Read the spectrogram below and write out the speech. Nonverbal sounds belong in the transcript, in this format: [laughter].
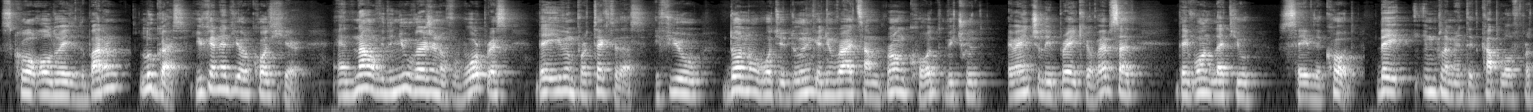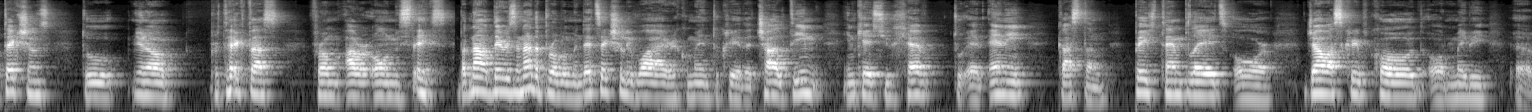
Scroll all the way to the bottom. Look guys, you can add your code here. And now with the new version of WordPress, they even protected us. If you don't know what you're doing and you write some wrong code, which would eventually break your website, they won't let you save the code. They implemented a couple of protections to, you know, [laughs] protect us from our own mistakes. But now there is another problem and that's actually why I recommend to create a child theme in case you have to add any custom page templates or JavaScript code or maybe uh,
